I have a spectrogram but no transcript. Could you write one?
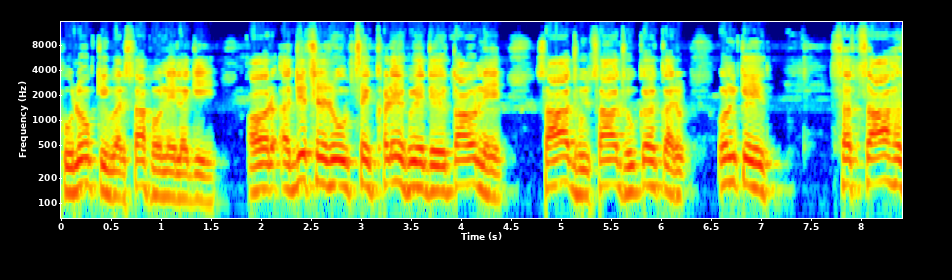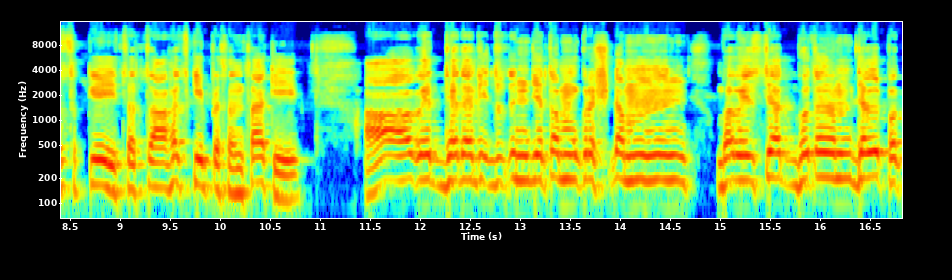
फूलों की वर्षा होने लगी और अदृश्य रूप से खड़े हुए देवताओं ने साधु साधु कहकर उनके सत्साहस की सत्साहस की प्रशंसा की। आविध्यतम कृष्णम भविष्यद्भुत जल्पक।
